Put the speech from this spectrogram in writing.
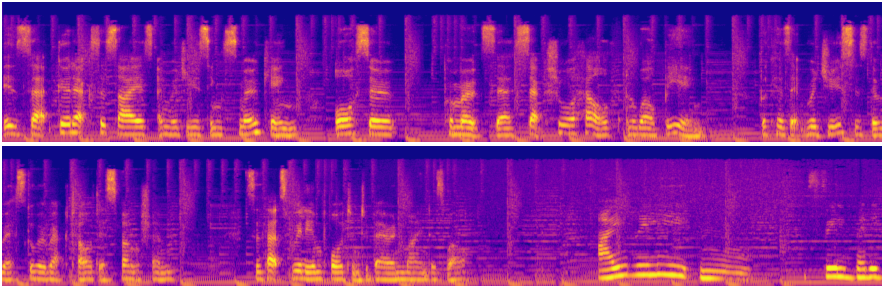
is that good exercise and reducing smoking also promotes their sexual health and well-being because it reduces the risk of erectile dysfunction. So that's really important to bear in mind as well. I really mm, feel very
